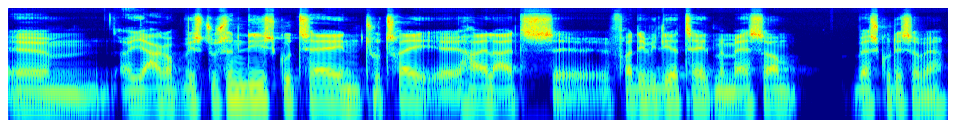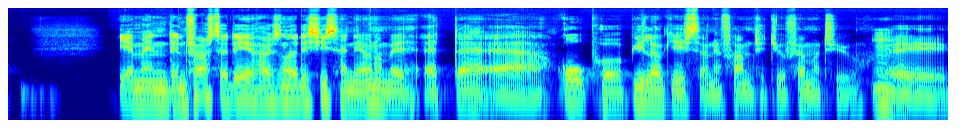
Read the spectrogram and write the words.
Øhm, og Jakob, hvis du sådan lige skulle tage en to-tre øh, highlights øh, fra det, vi lige har talt med masser om, hvad skulle det så være? Jamen, den første, det er faktisk noget af det sidste, han nævner med, at der er ro på bilafgifterne frem til 2025. Mm. Øh,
